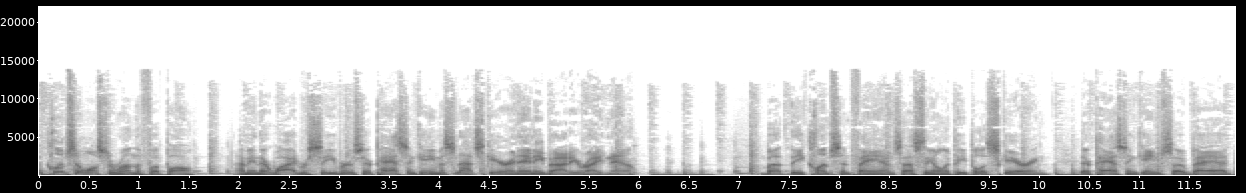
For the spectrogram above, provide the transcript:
Clemson wants to run the football. I mean, their wide receivers, their passing game, it's not scaring anybody right now. But the Clemson fans, that's the only people it's scaring. Their passing game's so bad.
